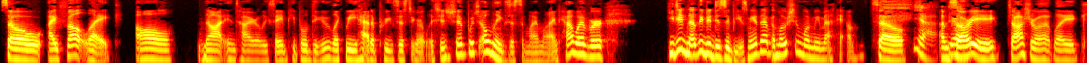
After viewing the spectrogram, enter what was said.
So I felt like all not entirely sane people do. Like we had a pre-existing relationship, which only exists in my mind. However, he did nothing to disabuse me of that emotion when we met him. So yeah. I'm yeah. sorry, Joshua. Like,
